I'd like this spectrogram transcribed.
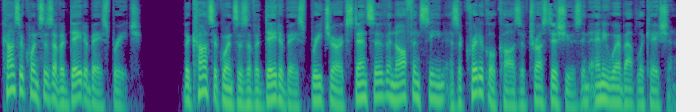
Consequences of a database breach. The consequences of a database breach are extensive and often seen as a critical cause of trust issues in any web application.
